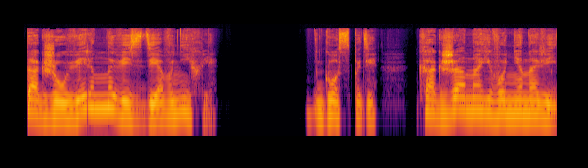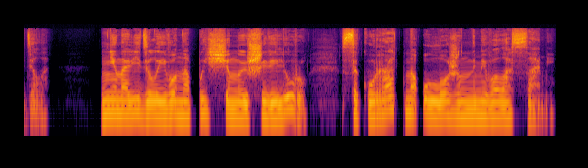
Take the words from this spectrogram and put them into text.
так же уверенно везде в Нихле. Господи, как же она его ненавидела! Ненавидела его напыщенную шевелюру с аккуратно уложенными волосами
